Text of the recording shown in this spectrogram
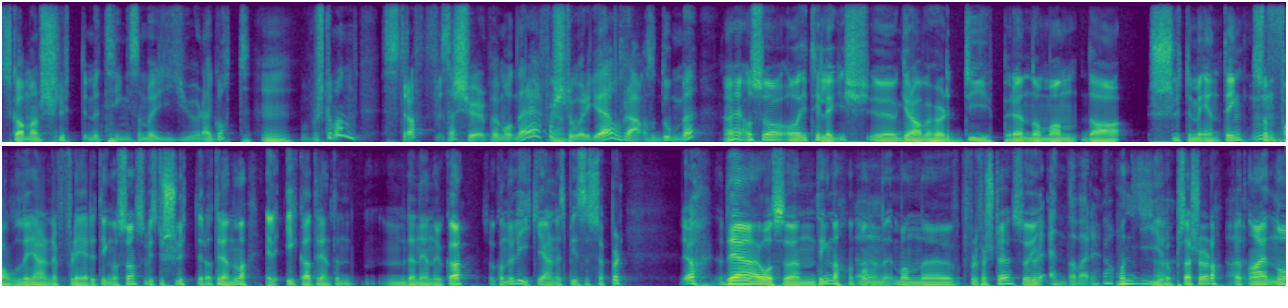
skal man slutte med ting som bare gjør deg godt? Mm. Hvorfor skal man straffe seg sjøl på den måten her? Jeg forstår ikke det. Hvorfor er man så dumme? Ja, og, så, og i tillegg øh, grave hølet dypere når man da slutter med én ting, så Mm. faller gjerne flere ting også. Så hvis du slutter å trene, da, eller ikke har trent den, den ene uka, så kan du like gjerne spise søppel. Ja. Det er jo også en ting, da. At man, man øh, For det første så Det enda verre. ja, Man gir opp seg sjøl, da. At, nei, nå,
